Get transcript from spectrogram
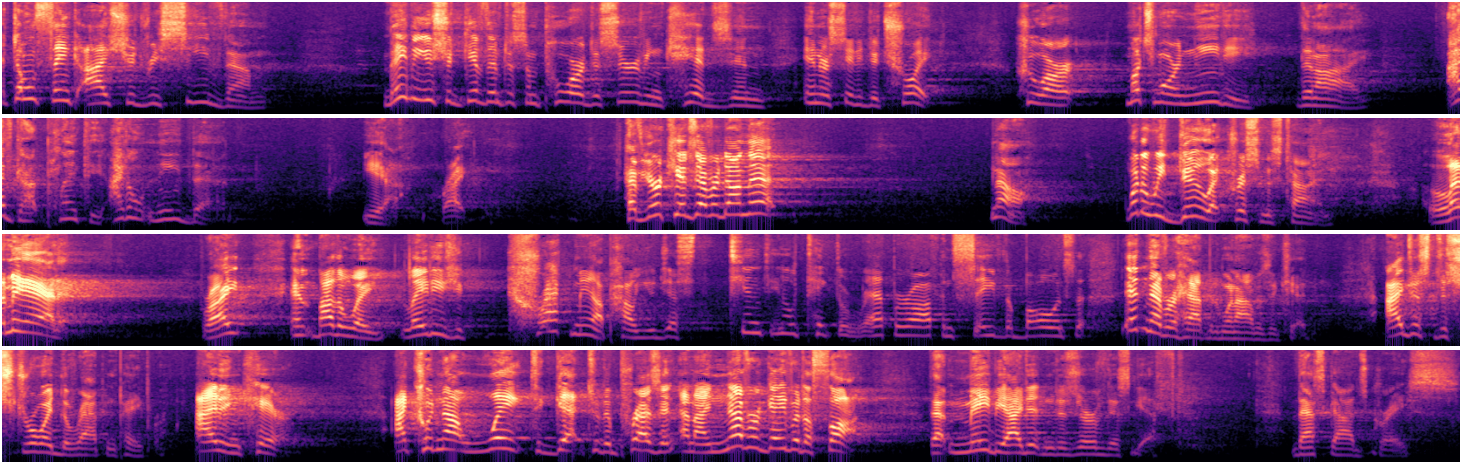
I don't think I should receive them. Maybe you should give them to some poor, deserving kids in inner city Detroit who are much more needy than I. I've got plenty. I don't need that. Yeah, right. Have your kids ever done that? No. What do we do at Christmas time? Let me at it, right? And by the way, ladies, you crack me up how you just, you know, take the wrapper off and save the bow and stuff. It never happened when I was a kid. I just destroyed the wrapping paper. I didn't care. I could not wait to get to the present, and I never gave it a thought that maybe I didn't deserve this gift. That's God's grace.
